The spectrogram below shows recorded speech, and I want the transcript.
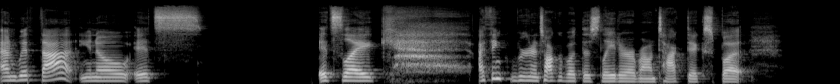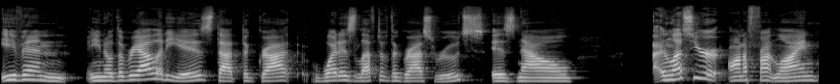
and with that you know it's it's like i think we're going to talk about this later around tactics but even you know the reality is that the grass what is left of the grassroots is now unless you're on a front line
